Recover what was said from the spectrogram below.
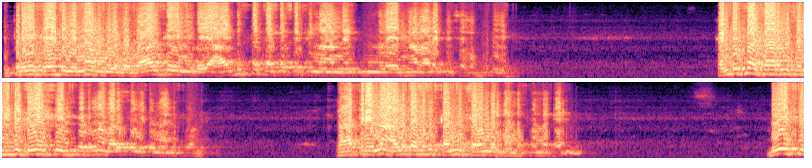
இப்படியே கேட்டீங்கன்னா உங்களுக்கு வாழ்க்கையினுடைய அடுத்த கட்டத்துக்கு நான் உங்களை என்னால் அழைத்து செல்ல முடியும். கண்டிப்பா சார்னு சொல்லிட்டு டிஎஸ்பி இன்ஸ்பெக்டர்லாம் வர சொல்லிட்டு நான் போனேன். ராத்திரி எல்லாம் அழுது அழுது கண்ணு சிவந்திருக்கும் அந்த பொண்ணுக்கு. பிஎஸ்சி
